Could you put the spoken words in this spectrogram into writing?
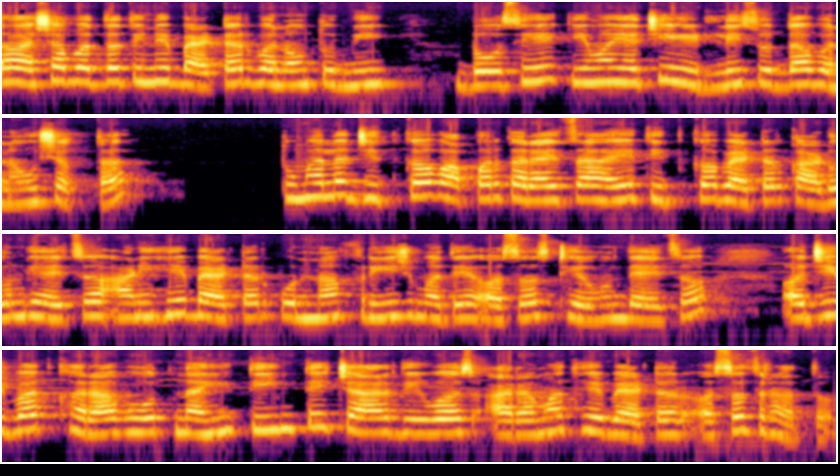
तर अशा पद्धतीने बॅटर बनवून तुम्ही डोसे किंवा याची इडलीसुद्धा बनवू शकता. तुम्हाला जितकं वापर करायचा आहे तितकं बॅटर काढून घ्यायचं आणि हे बॅटर पुन्हा फ्रीजमध्ये असंच ठेवून द्यायचं. अजिबात खराब होत नाही. तीन ते चार दिवस आरामात हे बॅटर असंच राहतं.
